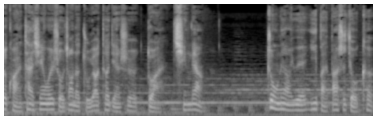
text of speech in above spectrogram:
这款碳纤维手杖的主要特点是短、轻量，重量约一百八十九克。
